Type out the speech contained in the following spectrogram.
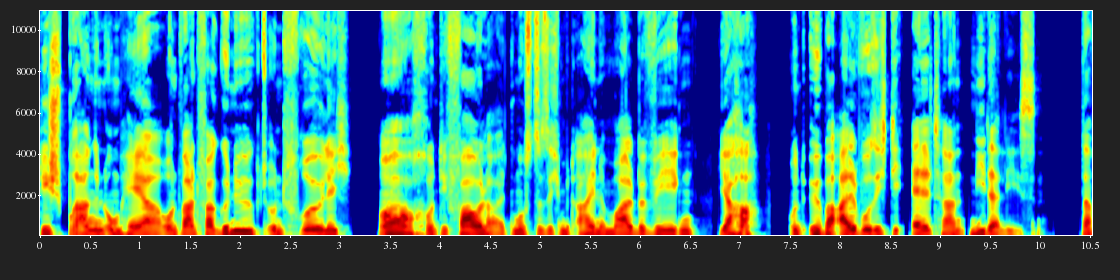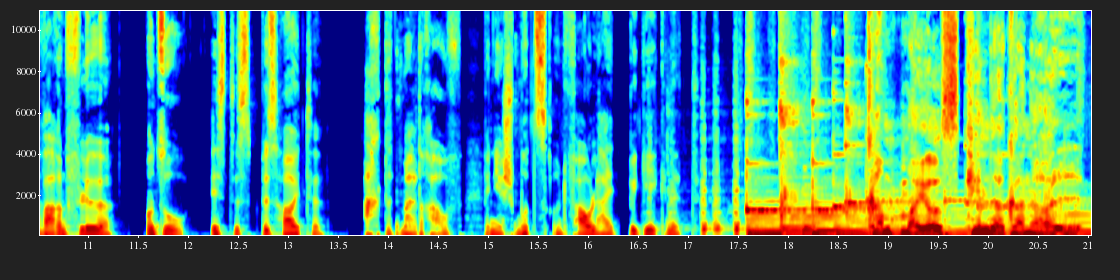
die sprangen umher und waren vergnügt und fröhlich. Ach, und die Faulheit musste sich mit einem Mal bewegen. Ja, und überall, wo sich die Eltern niederließen, da waren Flöhe. Und so ist es bis heute. Achtet mal drauf, wenn ihr Schmutz und Faulheit begegnet. Kampmeyers Kinderkanal.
